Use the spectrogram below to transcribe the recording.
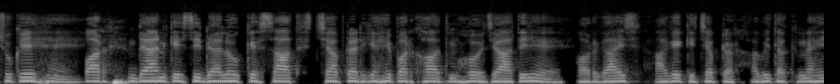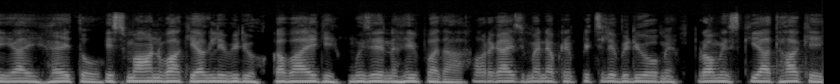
चुके हैं और डैन के इसी डायलॉग के साथ चैप्टर यहीं पर खत्म हो जाती है। और गाइस आगे की चैप्टर अभी तक नहीं आई है तो इस मानवा की अगली वीडियो कब आएगी, मुझे नहीं पता। और गाइस मैंने अपने पिछले वीडियो में प्रॉमिस किया था कि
